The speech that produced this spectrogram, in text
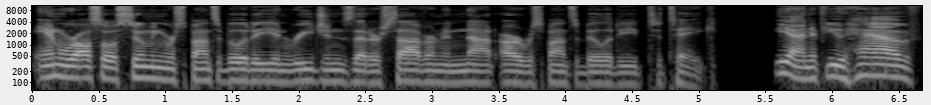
And we're also assuming responsibility in regions that are sovereign and not our responsibility to take. Yeah, and if you have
